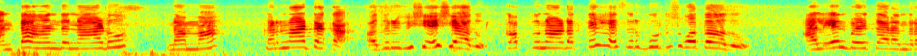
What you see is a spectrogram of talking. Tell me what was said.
ಅಂತ ಒಂದು ನಾಡು ನಮ್ಮ ಕರ್ನಾಟಕ. ಅದ್ರ ವಿಶೇಷ ಅದು. ಕಪ್ಪು ನಾಡತ್ತೆ ಹೆಸರು ಗುರುತಿಸ್ಕೋತದು ಅಲ್ಲಿ ಏನು ಬೆಳಿತಾರಂದ್ರ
